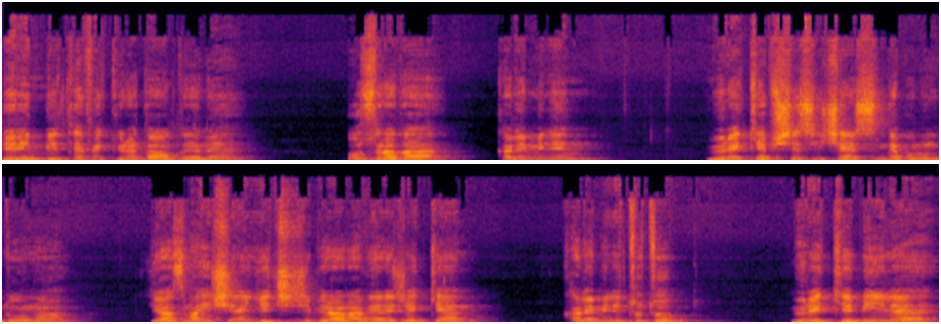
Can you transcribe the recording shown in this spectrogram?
derin bir tefekküre daldığını, o sırada kaleminin mürekkep şişesi içerisinde bulunduğunu, yazma işine geçici bir ara verecekken kalemini tutup mürekkebiyle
